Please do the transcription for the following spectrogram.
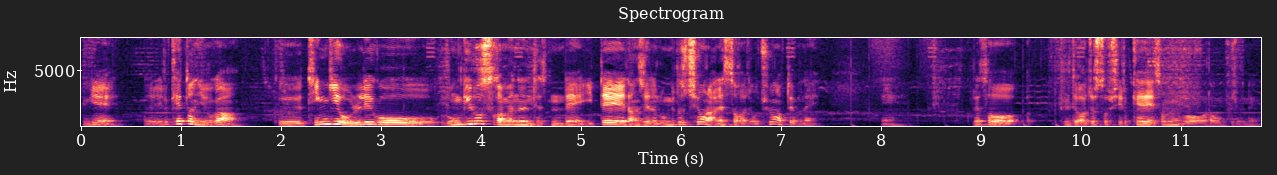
이게 이렇게 했던 이유가 그 딩기 올리고 롱기루스 가면은 됐는데 이때 당시에는 롱기루스 채용을 안 했어가지고 초용합 때문에. 예. 그래서 빌드가 어쩔 수 없이 이렇게 서는 거라고 보시면 돼요.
